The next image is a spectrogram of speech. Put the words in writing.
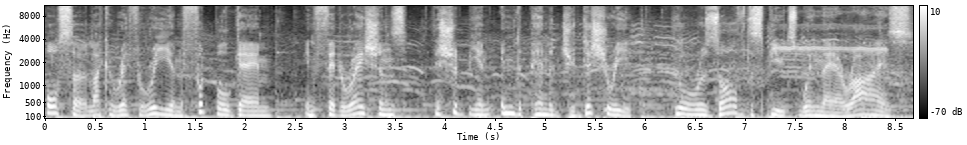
Also, like a referee in a football game, in federations, there should be an independent judiciary who will resolve disputes when they arise.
